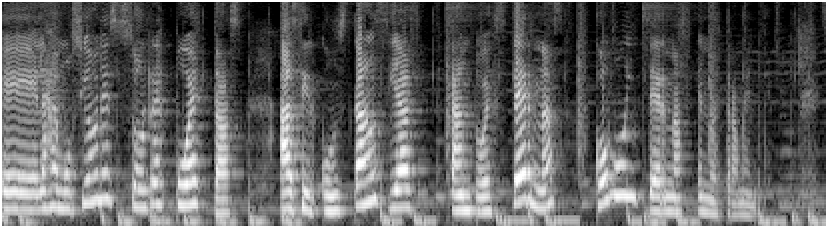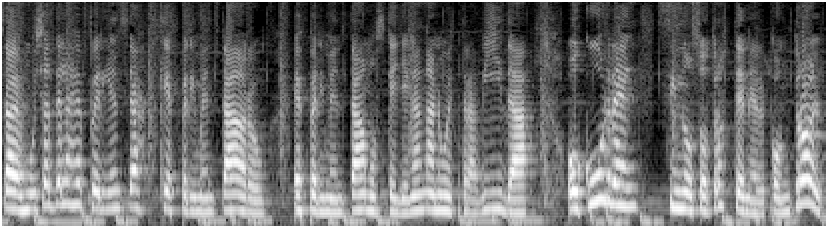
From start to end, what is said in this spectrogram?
Eh, las emociones son respuestas a circunstancias tanto externas como internas en nuestra mente. Sabes, muchas de las experiencias que experimentaron, experimentamos, que llegan a nuestra vida, ocurren sin nosotros tener control.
